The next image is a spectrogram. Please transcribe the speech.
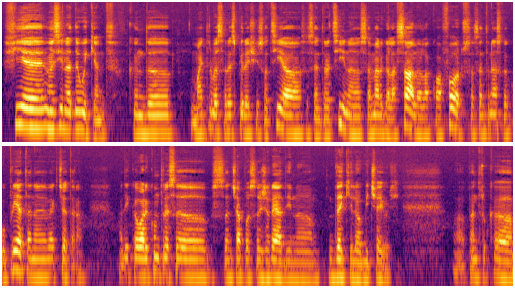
fie în zile de weekend, când uh, mai trebuie să respire și soția, să se întrețină, să meargă la sală, la coafor, să se întâlnească cu prietene, etc. Adică oarecum trebuie să, să înceapă să-și rea din uh, vechile obiceiuri. Uh, pentru că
